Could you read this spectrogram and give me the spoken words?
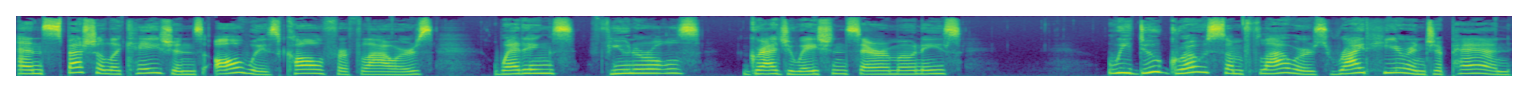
and special occasions always call for flowers weddings, funerals, graduation ceremonies. We do grow some flowers right here in Japan,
